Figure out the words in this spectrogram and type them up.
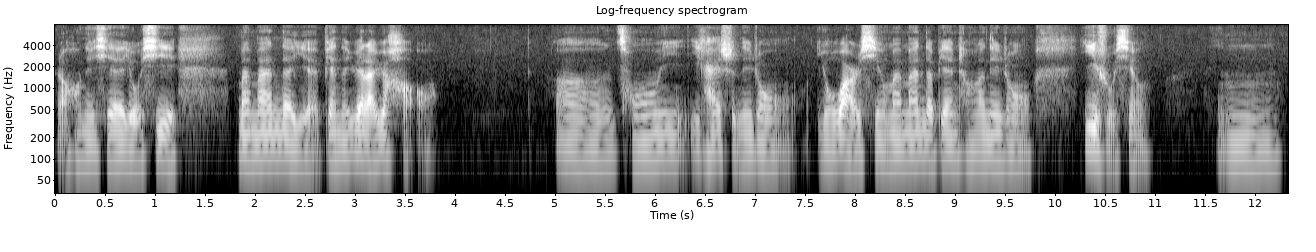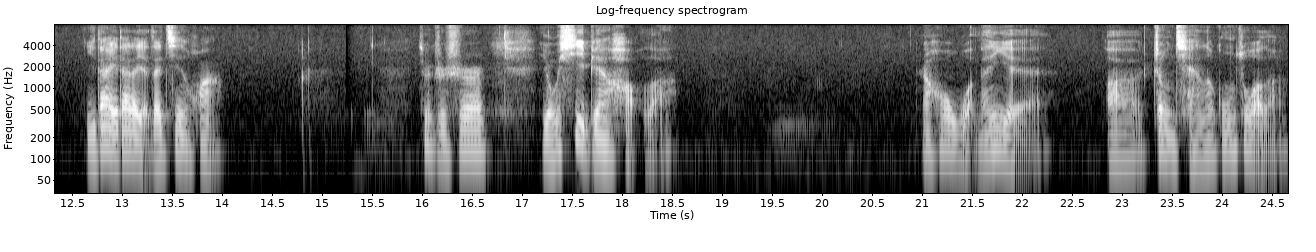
然后那些游戏慢慢的也变得越来越好，嗯，从一开始那种游玩性，慢慢的变成了那种艺术性，嗯，一代一代的也在进化。就只是游戏变好了，然后我们也呃挣钱了，工作了，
